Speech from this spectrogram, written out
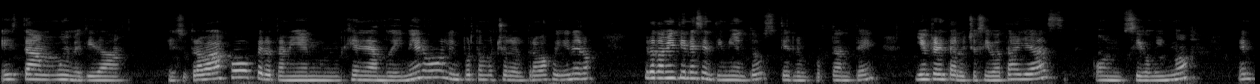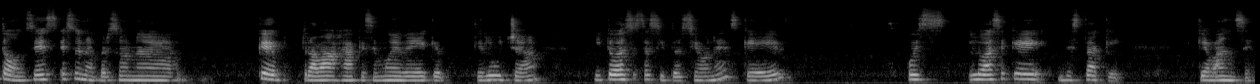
Está muy metida en su trabajo, pero también generando dinero, le importa mucho el trabajo y dinero, pero también tiene sentimientos, que es lo importante, y enfrenta luchas y batallas consigo mismo entonces, es una persona que trabaja, que se mueve, que, lucha y todas estas situaciones que él, pues, lo hace que destaque, que avance.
